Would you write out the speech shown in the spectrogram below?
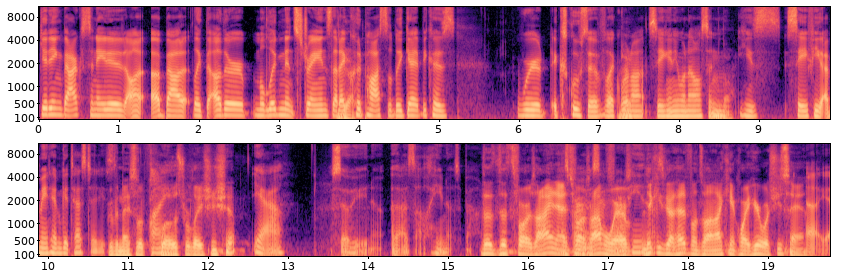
getting vaccinated on, about like the other malignant strains that I could possibly get because we're exclusive. Like we're Yeah. not seeing anyone else, and No. he's safe. He, I made him get tested. He's, We have a nice little Fine. closed relationship. yeah, So he know that's all he knows about. The, the- as far as I as, far as, far as- I'm aware, as Nikki's got headphones on. I can't quite hear what she's saying. Uh, yeah,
